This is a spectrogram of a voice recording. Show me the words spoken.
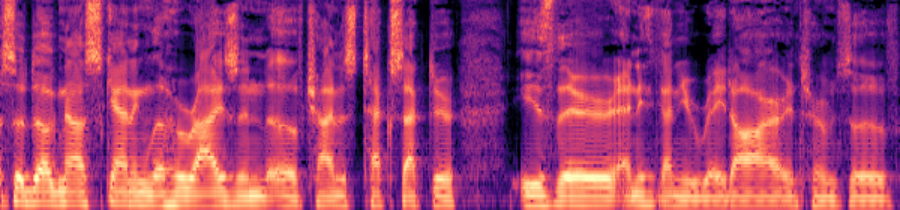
So, Doug, now scanning the horizon of China's tech sector, is there anything on your radar in terms of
